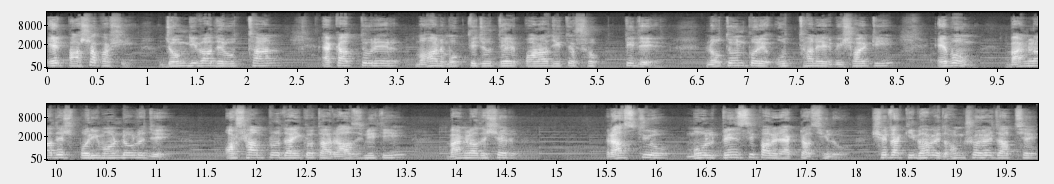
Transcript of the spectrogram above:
এর পাশাপাশি জঙ্গিবাদের উত্থান, একাত্তরের মহান মুক্তিযুদ্ধের পরাজিত শক্তিদের নতুন করে উত্থানের বিষয়টি এবং বাংলাদেশ পরিমণ্ডলে যে অসাম্প্রদায়িকতা রাজনীতি, বাংলাদেশের রাষ্ট্রীয় মূল প্রিন্সিপালের একটা ছিল, সেটা কীভাবে ধ্বংস হয়ে যাচ্ছে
